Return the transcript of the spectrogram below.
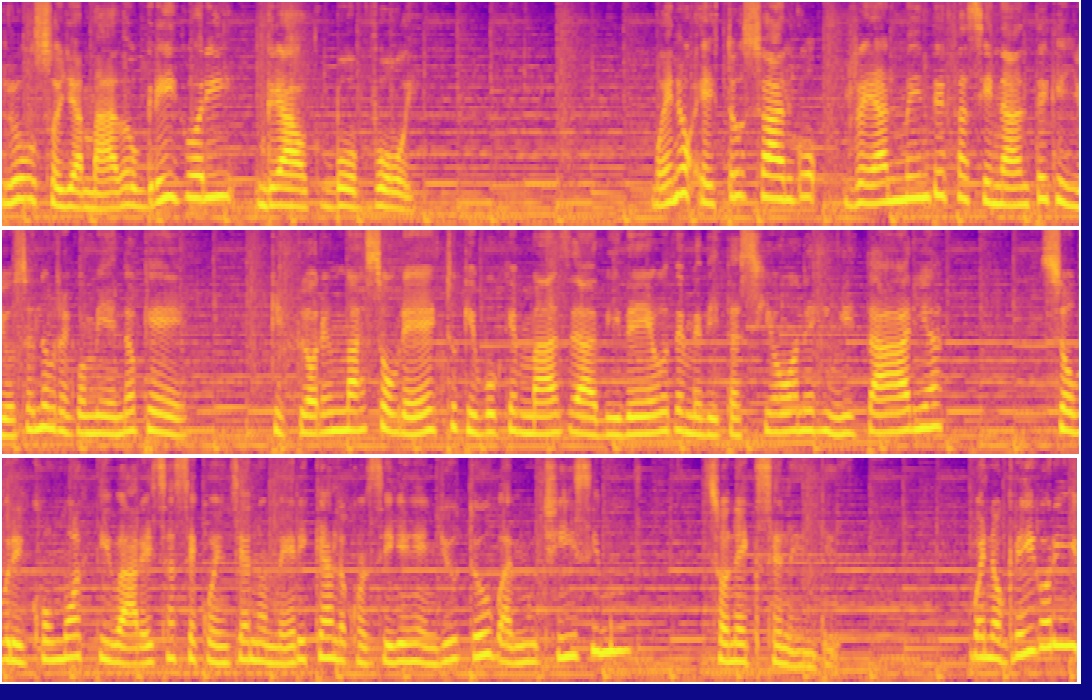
ruso llamado Grigory Grabovoi. Bueno, esto es algo realmente fascinante que yo se lo recomiendo que, que exploren más sobre esto, que busquen más uh, videos de meditaciones en esta área sobre cómo activar esa secuencia numérica. Lo consiguen en YouTube, hay muchísimos, son excelentes. Bueno, Grigory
